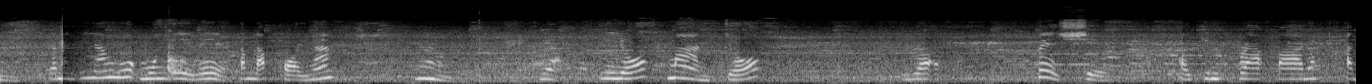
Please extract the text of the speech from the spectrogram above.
ๆจะเป็นที่ยังมุกมูลเอเล่สำรับข่อยนะ อืม เนี่ย io mangio la pesce คอยกินปลาปละ คัน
